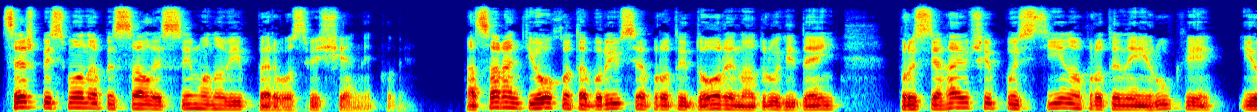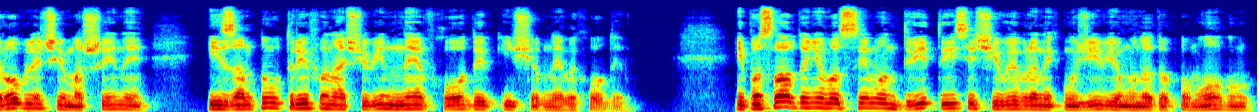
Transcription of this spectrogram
Це ж письмо написали Симонові первосвященникові. А цар Антіох отоборився проти Дори на другий день, простягаючи постійно проти неї руки і роблячи машини, і замкнув Трифона, що він не входив і щоб не виходив. І послав до нього Симон дві тисячі вибраних мужів йому на допомогу,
